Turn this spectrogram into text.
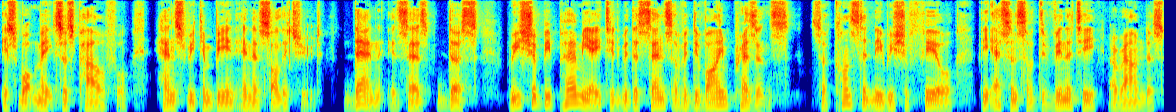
It's what makes us powerful. Hence we can be in inner solitude. Then it says, thus we should be permeated with the sense of a divine presence. So constantly we should feel the essence of divinity around us.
